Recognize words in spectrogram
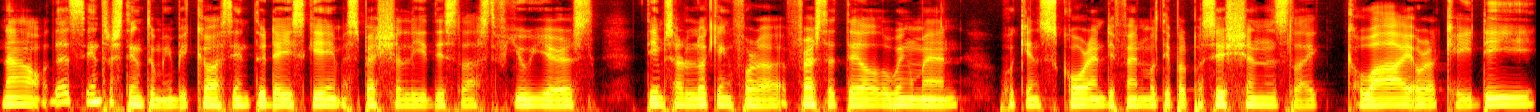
Now, that's interesting to me because in today's game, especially these last few years, teams are looking for a versatile wingman who can score and defend multiple positions like Kawhi or a KD,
